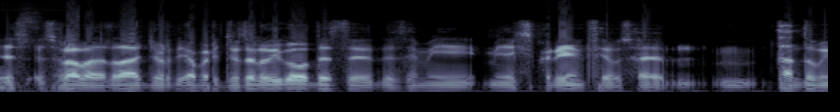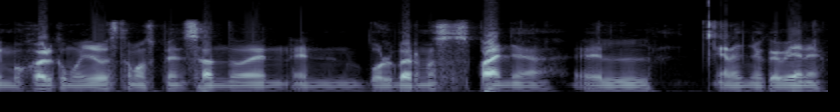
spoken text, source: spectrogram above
eso, la verdad, Jordi. A ver, yo te lo digo desde, desde mi, mi, experiencia. O sea, tanto mi mujer como yo estamos pensando en, en volvernos a España el, el año que viene.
